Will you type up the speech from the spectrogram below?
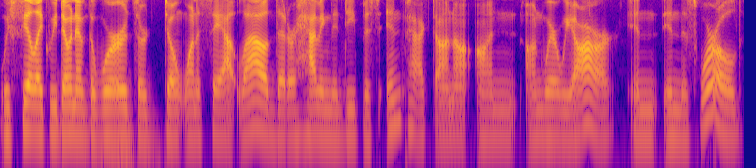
we feel like we don't have the words or don't want to say out loud that are having the deepest impact on on on where we are in in this world.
